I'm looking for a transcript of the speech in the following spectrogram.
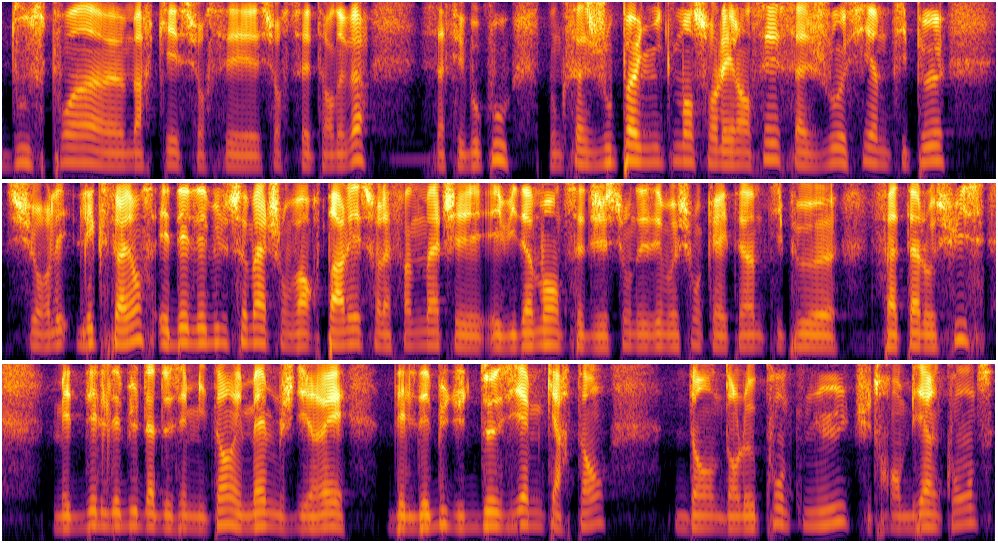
12 points euh, marqués sur ces, sur ces turnovers, ça fait beaucoup. Donc ça se joue pas uniquement sur les lancers, ça se joue aussi un petit peu sur l'expérience. Et dès le début de ce match, on va en reparler sur la fin de match, et évidemment de cette gestion des émotions qui a été un petit peu euh, fatale aux Suisses mais dès le début de la deuxième mi-temps, et même, je dirais, dès le début du deuxième quart-temps, dans, dans, le contenu, tu te rends bien compte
